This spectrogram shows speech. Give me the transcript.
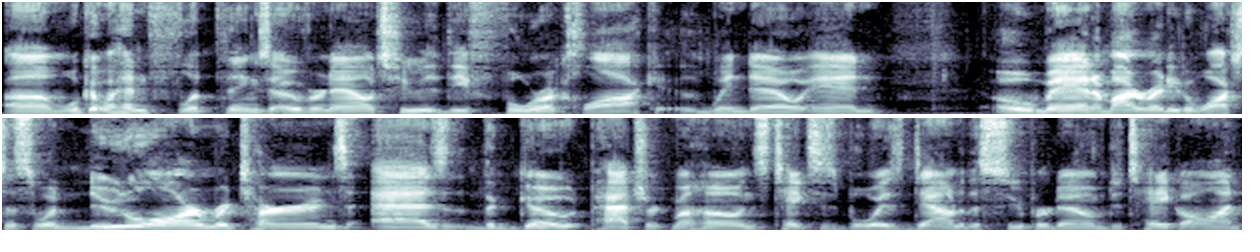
Um, we'll go ahead and flip things over now to the four o'clock window. And oh man, am I ready to watch this one? Noodle Arm returns as the GOAT, Patrick Mahomes, takes his boys down to the Superdome to take on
